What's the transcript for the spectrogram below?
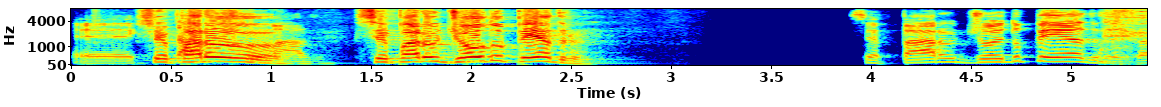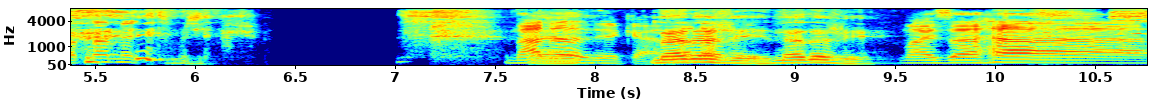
É, que separa, tá o, separa o Joe do Pedro. Separa o Joe do Pedro, exatamente. Nada é, a ver, cara. Nada, nada a, ver, ver, nada a ver. Mas a.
